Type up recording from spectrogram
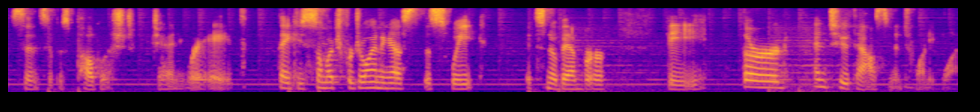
since it was published January 8th. Thank you so much for joining us this week. It's November the 3rd and 2021.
